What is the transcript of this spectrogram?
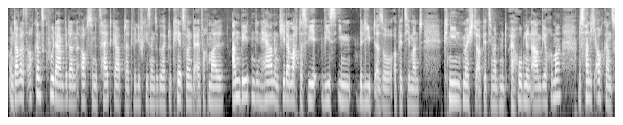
Und da war das auch ganz cool. Da haben wir dann auch so eine Zeit gehabt, da hat Willi Friesen so gesagt, okay, jetzt wollen wir einfach mal anbeten den Herrn und jeder macht das, wie, wie es ihm beliebt. Also ob jetzt jemand kniend möchte, ob jetzt jemand mit erhobenen Armen, wie auch immer. Und das fand ich auch ganz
